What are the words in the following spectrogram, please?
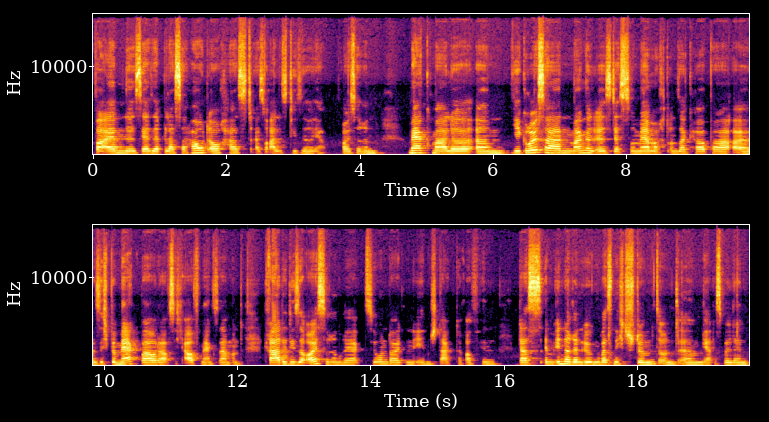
vor allem eine sehr, sehr blasse Haut auch hast, also alles diese ja, äußeren Merkmale. Ähm, je größer ein Mangel ist, desto mehr macht unser Körper äh, sich bemerkbar oder auf sich aufmerksam. Und gerade diese äußeren Reaktionen deuten eben stark darauf hin, dass im Inneren irgendwas nicht stimmt und ähm, ja, das will dein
